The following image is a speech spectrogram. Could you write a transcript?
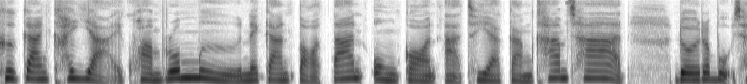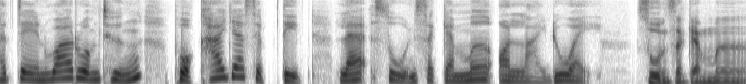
คือการขยายความร่วมมือในการต่อต้านองค์กรอาชญากรรมข้ามชาติ โดยระบุชัดเจนว่ารวมถึงพวกค้ายาเสพติด และศูนย์สแกมเมอร์ออนไลน์ด้วย ศูนย์สแกมเมอร์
